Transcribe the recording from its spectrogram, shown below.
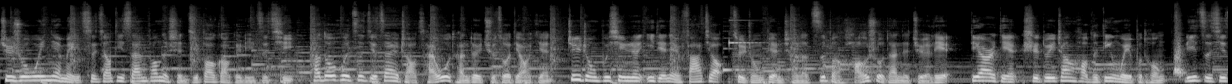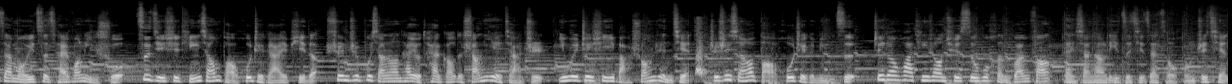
据说微念每次将第三方的审计报告给李子柒，他都会自己再找财务团队去做调研。这种不信任一点点发酵，最终变成了资本好手段的决裂。第二点是对账号的定位不同。李子柒在某一次采访里说自己是挺想保护这个 IP 的，甚至不想让它有太高的商业价值，因为这是一把双刃剑，只是想要保护这个名字。这段话听上去似乎很官方，但想想李子柒在走红之前，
